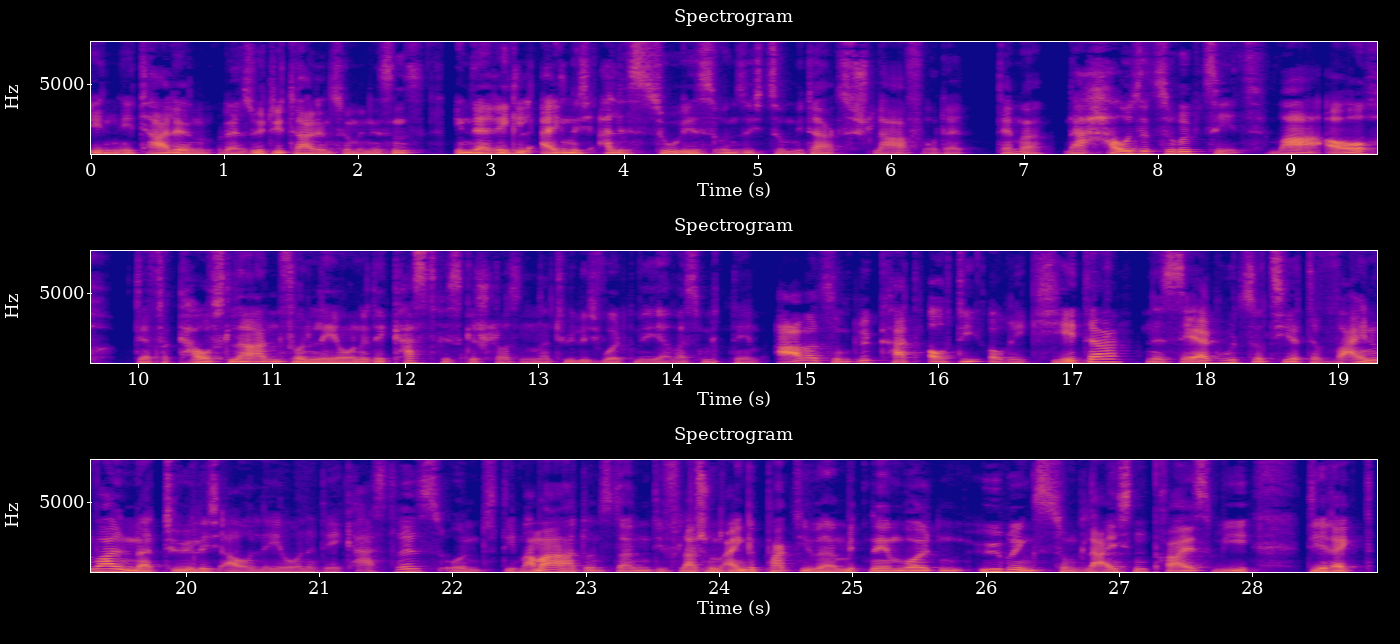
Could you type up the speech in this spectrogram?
in Italien oder Süditalien zumindestens in der Regel eigentlich alles zu ist und sich zum Mittagsschlaf oder Dämmer nach Hause zurückzieht, war auch der Verkaufsladen von Leone de Castris geschlossen. Natürlich wollten wir ja was mitnehmen. Aber zum Glück hat auch die Orecchieta eine sehr gut sortierte Weinwahl, natürlich auch Leone de Castris. Und die Mama hat uns dann die Flaschen eingepackt, die wir mitnehmen wollten. Übrigens zum gleichen Preis wie direkt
